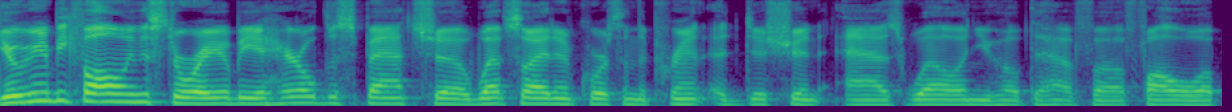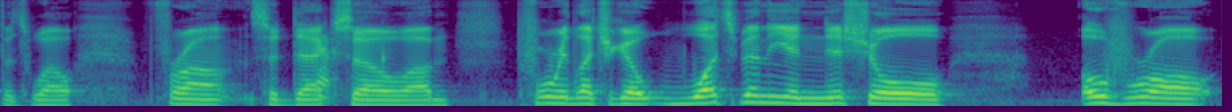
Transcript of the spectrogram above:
you're going to be following the story. It'll be a Herald Dispatch uh, website and, of course, in the print edition as well. And you hope to have uh, follow up as well from Sodexo. Yeah. Um, before we let you go, what's been the initial overall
